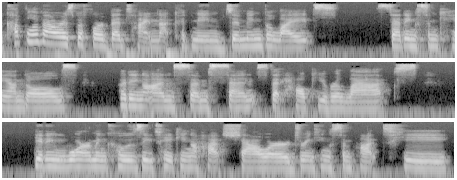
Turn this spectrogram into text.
a couple of hours before bedtime, that could mean dimming the lights, setting some candles, putting on some scents that help you relax, getting warm and cozy, taking a hot shower, drinking some hot tea,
